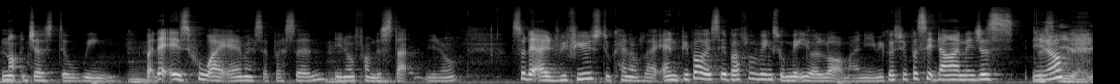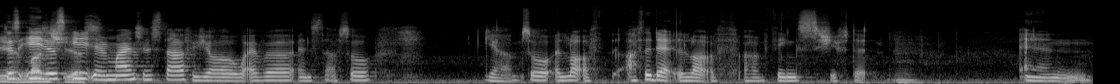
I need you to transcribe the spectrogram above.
not just the wing. But that is who I am as a person, you know, from the start, you know. So that I refuse to kind of like, and people always say buffalo wings will make you a lot of money because people sit down and just, you Just know, eat and eat just and eat, munch, just yes. eat and munch and stuff with your whatever and stuff. So, yeah, so a lot of, after that, a lot of um, things shifted. And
